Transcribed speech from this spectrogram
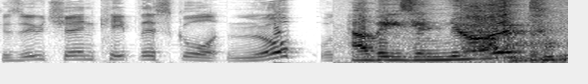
Kazuchin, keep this going. Nope. How big is your nope?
